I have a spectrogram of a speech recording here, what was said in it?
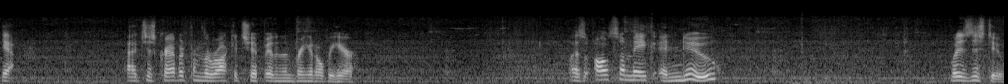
Yeah. Uh, just grab it from the rocket ship and then bring it over here. Let's also make a new. What does this do?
